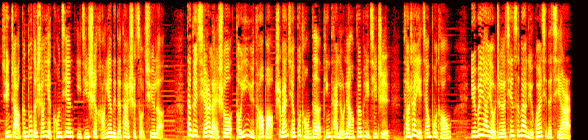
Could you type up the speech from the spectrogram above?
寻找更多的商业空间，已经是行业内的大势所趋了。但对其二来说，抖音与淘宝是完全不同的平台流量分配机制，挑战也将不同。与薇娅有着千丝万缕关系的其二，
